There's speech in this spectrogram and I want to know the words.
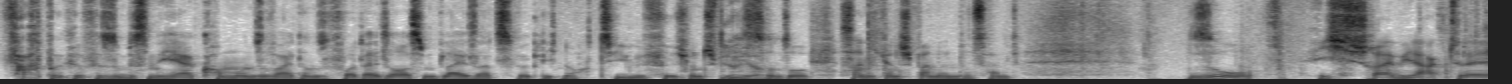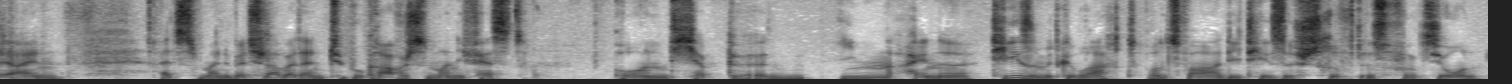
Fachbegriffe so ein bisschen herkommen und so weiter und so fort. Also aus dem Bleisatz wirklich noch Zwiebelfisch und Spieß ja, ja. und so. Das fand ich ganz spannend und interessant. So, ich schreibe ja aktuell ein, als meine Bachelorarbeit ein typografisches Manifest und ich habe äh, Ihnen eine These mitgebracht, und zwar die These Schrift ist Funktion.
